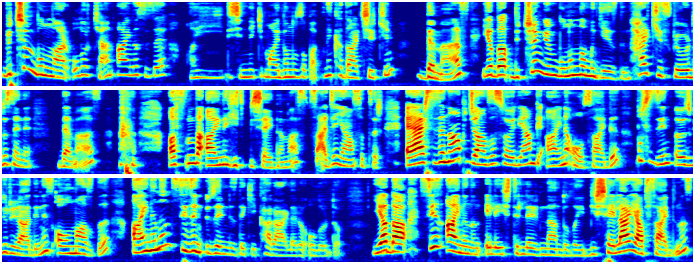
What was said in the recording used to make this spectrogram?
Bütün bunlar olurken ayna size ay dişindeki maydanoza bak ne kadar çirkin demez. Ya da bütün gün bununla mı gezdin herkes gördü seni demez. Aslında ayna hiçbir şey demez. Sadece yansıtır. Eğer size ne yapacağınızı söyleyen bir ayna olsaydı bu sizin özgür iradeniz olmazdı. Aynanın sizin üzerinizdeki kararları olurdu. Ya da siz aynanın eleştirilerinden dolayı bir şeyler yapsaydınız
